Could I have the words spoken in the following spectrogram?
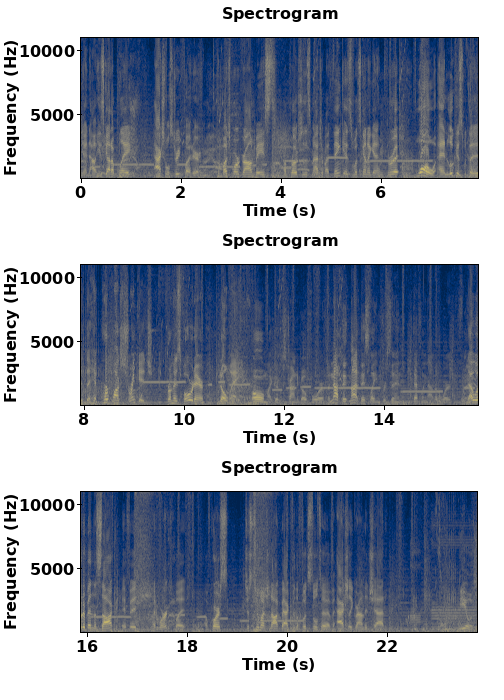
Yeah, now he's got to play actual Street Fighter. A much more ground-based approach to this matchup, I think, is what's going to get him through it. Whoa, and Lucas with the, the hip hurt box shrinkage from his forward air. No way. Oh my goodness, trying to go for it, but not th not this late in percent. Definitely not going to work. That would have been the stock if it had worked, but of course, just too much knockback for the footstool to have actually grounded Shad. Neil is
